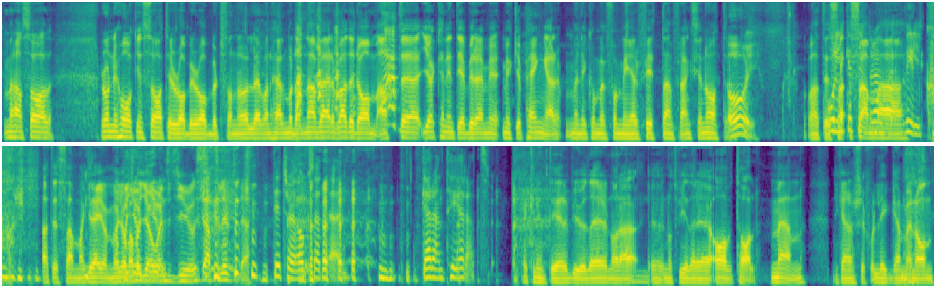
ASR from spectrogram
men han sa Ronnie Hawkins sa till Robbie Robertson och Levon Helmond när han värvade dem att eh, jag kan inte erbjuda er my- mycket pengar, men ni kommer få mer fitta än Frank Sinatra. Oj! Och att det är Olika sa, samma, villkor. att det är samma grej om man jobbar på Joe and Juice. Det är absolut det. Det tror jag också att det är. Garanterat. Jag kan inte erbjuda er några, eh, något vidare avtal, men ni kanske får ligga med någon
